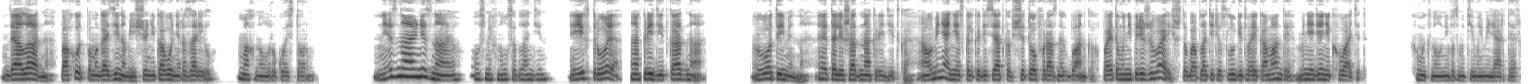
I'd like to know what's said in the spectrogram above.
«Да ладно, поход по магазинам еще никого не разорил», махнул рукой Сторм. Не знаю, не знаю, усмехнулся блондин. Их трое, а кредитка одна. Вот именно, это лишь одна кредитка, а у меня несколько десятков счетов в разных банках, поэтому не переживай, чтобы оплатить услуги твоей команды, мне денег хватит, хмыкнул невозмутимый миллиардер.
